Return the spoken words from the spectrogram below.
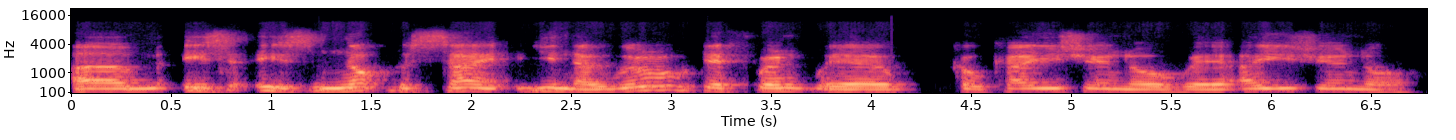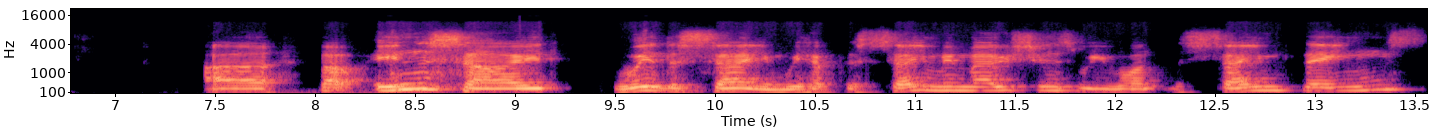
um, is is not the same. You know, we're all different. We're Caucasian or we're Asian or, uh, but inside we're the same. We have the same emotions. We want the same things.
